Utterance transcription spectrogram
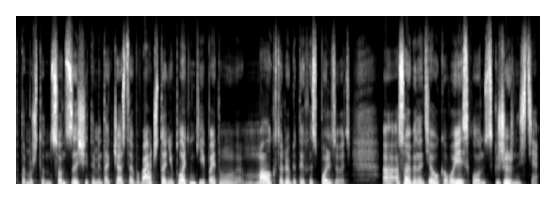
потому что солнцезащитными так часто бывает, что они плотненькие, и поэтому мало кто любит их использовать, а, особенно те, у кого есть склонность к жирности.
